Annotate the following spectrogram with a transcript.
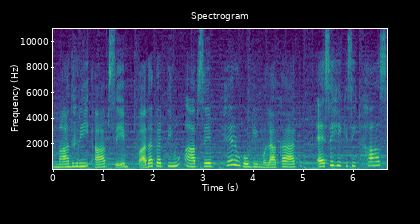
माधुरी आपसे वादा करती हूँ, आपसे फिर होगी मुलाकात। ऐसे ही किसी खास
